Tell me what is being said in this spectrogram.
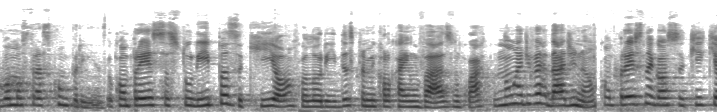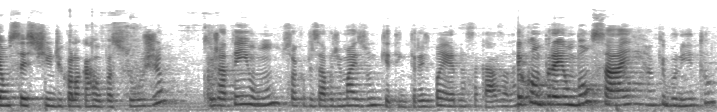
vou mostrar as comprinhas. Eu comprei essas tulipas aqui, ó, coloridas, pra mim colocar em um vaso no quarto. Não é de verdade, não. Comprei esse negócio aqui, que é um cestinho de colocar roupa suja. Eu já tenho um, só que eu precisava de mais um, porque tem três banheiros nessa casa, né? Eu comprei um bonsai, olha que bonito.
